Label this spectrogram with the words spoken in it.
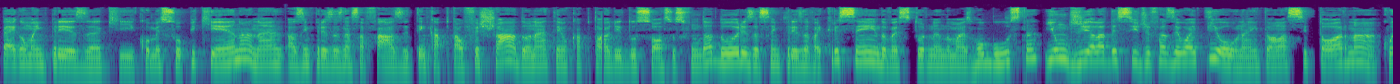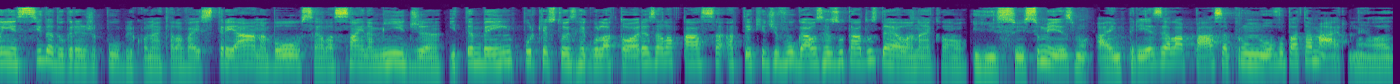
pega uma empresa que começou pequena, né? As empresas nessa fase têm capital fechado, né? Tem o capital ali dos sócios fundadores, essa empresa vai crescendo, vai se tornando mais robusta e um dia ela decide fazer o IPO, né? Então ela se torna conhecida do grande público, né? Que ela vai estrear na bolsa, ela sai na mídia e também por questões regulatórias ela passa a ter que divulgar os resultados dela, né, Cláudia? Isso, isso mesmo. A empresa ela passa para um novo patamar, né? Ela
